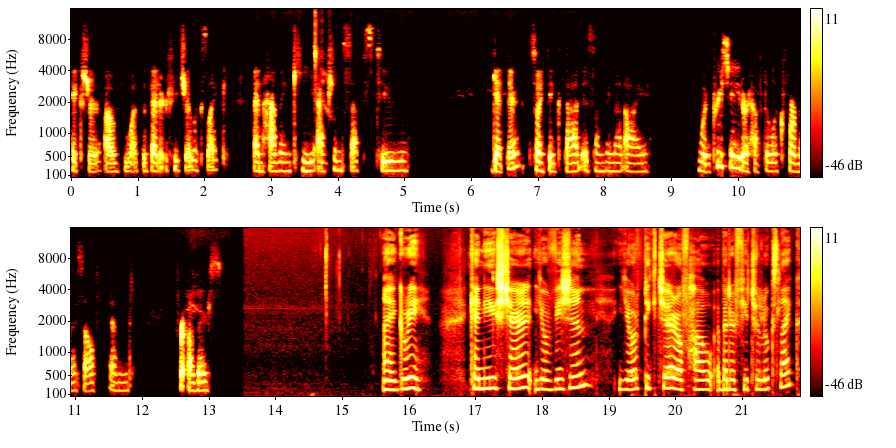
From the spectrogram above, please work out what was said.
picture of what the better future looks like and having key action steps to get there. So I think that is something that I would appreciate or have to look for myself and for others. I agree. Can you share your vision, your picture of how a better future looks like?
